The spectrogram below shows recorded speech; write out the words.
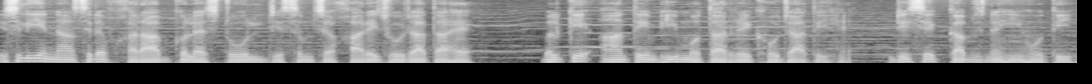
इसलिए ना सिर्फ़ ख़राब कोलेस्ट्रोल जिसम से खारिज हो जाता है, बल्कि आंतें भी मुतरक हो जाती हैं, जिससे कब्ज़ नहीं होती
